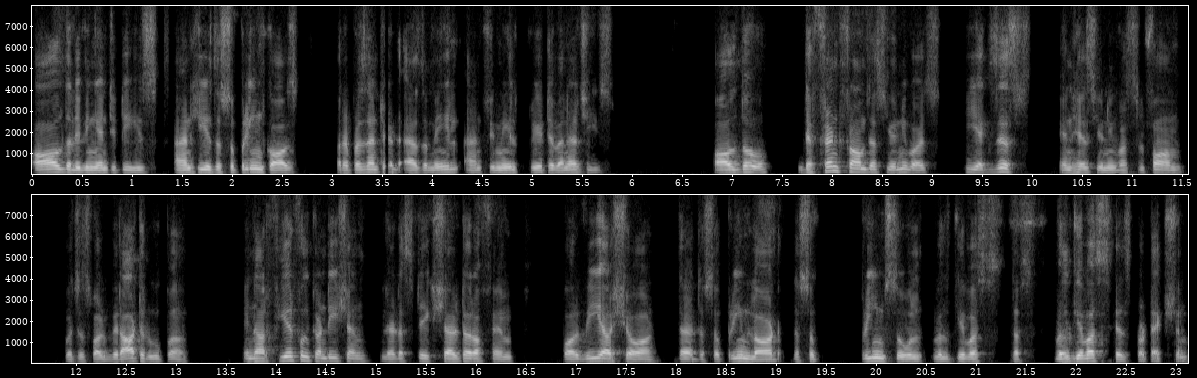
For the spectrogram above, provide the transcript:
all the living entities, and he is the supreme cause represented as the male and female creative energies. Although different from this universe, he exists in his universal form, which is called Virata Rupa. In our fearful condition, let us take shelter of him, for we are sure that the Supreme Lord, the Supreme Soul, will give us the, will give us his protection.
